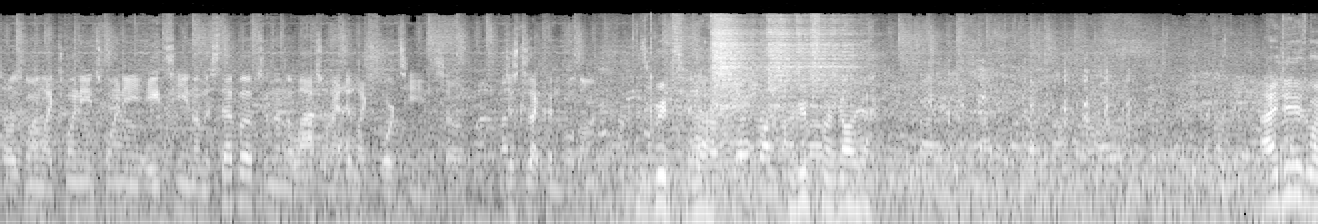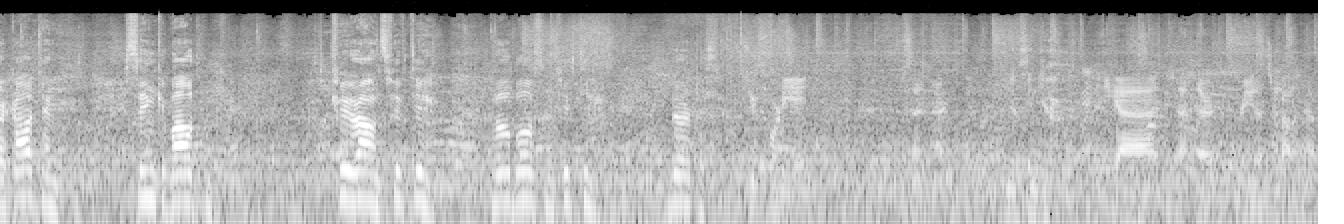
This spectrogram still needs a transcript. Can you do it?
So I was going like 20, 20, 18 on the step ups, and then the last one I did like 14. So just because I couldn't hold on. It's grips, yeah. Grips workout, yeah. I did workout and think about three rounds, 50 low balls and 50 burpees. 248. Is there? Yeah, thank you. And you got that there for you, that's about half.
